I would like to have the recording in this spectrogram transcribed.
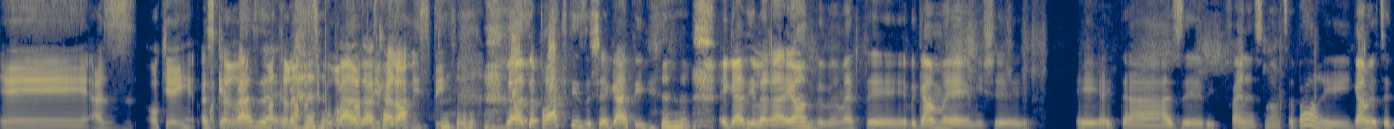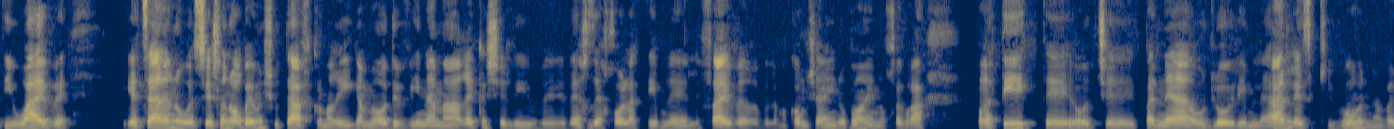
אה, אז אוקיי, אז מה, כן, קרה, זה, מה קרה בסיפור הפרקטי ולא המיסטי? לא, אז הפרקטי זה שהגעתי, הגעתי לרעיון ובאמת, אה, וגם אה, מי שהייתה אז פייננס נועה צבר, היא גם יוצאת EY יצא לנו, שיש לנו הרבה משותף, כלומר היא גם מאוד הבינה מה הרקע שלי ואיך זה יכול להתאים לפייבר ולמקום שהיינו בו, היינו חברה פרטית, אה, עוד שפניה עוד לא יודעים לאן, לאיזה כיוון, אבל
